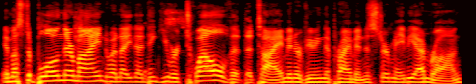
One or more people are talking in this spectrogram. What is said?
It must have blown their mind when I, I think you were 12 at the time interviewing the prime minister. Maybe I'm wrong,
